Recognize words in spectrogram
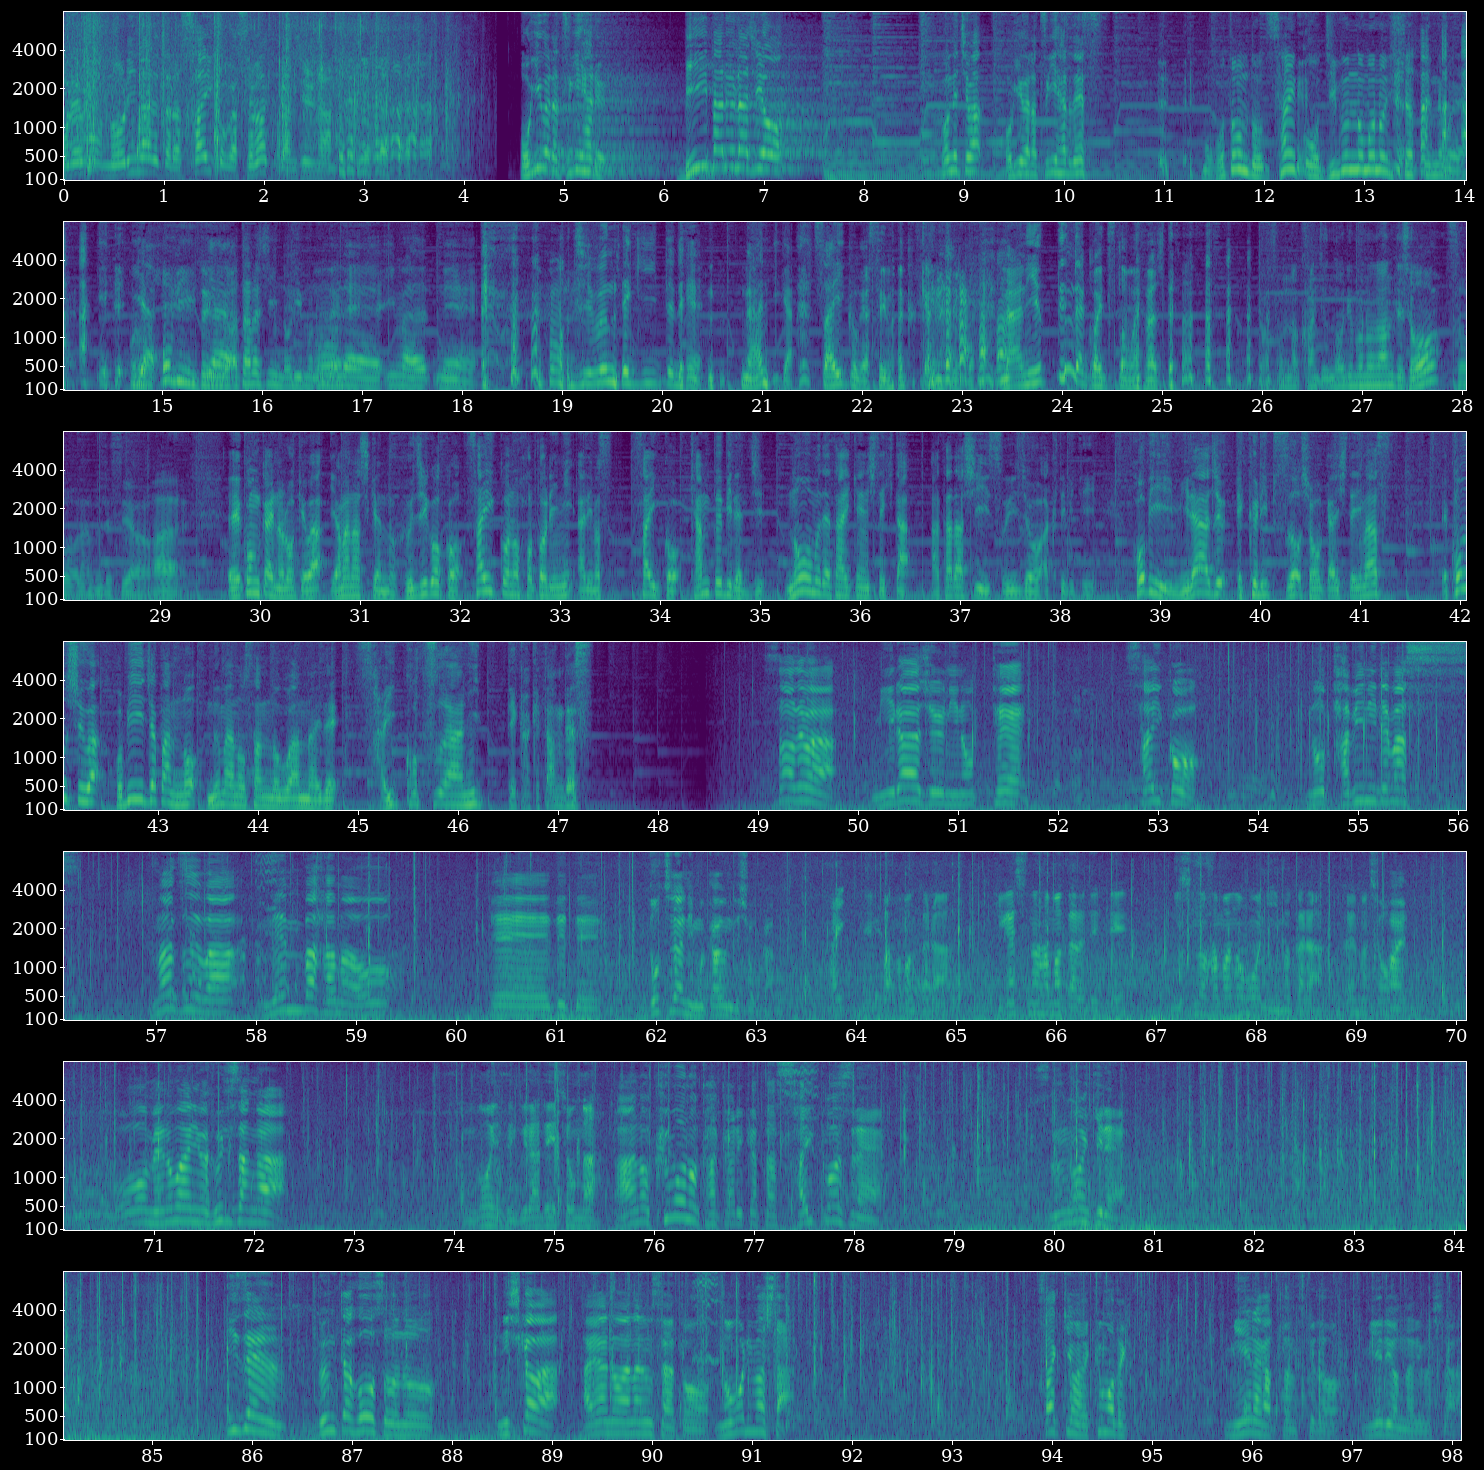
俺もう乗り慣れたら最古が狭く感じるな。荻原次春ビーパルラジオ。こんにちは荻原次春です。もうほとんど最高を自分のものにしちゃってんねこれ。これホビーという新しい乗り物もうでね今ね もう自分で聞いてね何が最古が狭く感じる 何言ってんだこいつと思いました。でもそんな感じの乗り物なんでしょ？そうなんですよ、はえー今回のロケは山梨県の富士五湖西湖のほとりにあります。西湖キャンプビレッジノームで体験してきた新しい水上アクティビティ。ホビーミラージュエクリプスを紹介しています。えー今週はホビージャパンの沼野さんのご案内で西湖ツアーに出かけたんです。さあではミラージュに乗って最高の旅に出ます。まずは念波浜を、えー出てどちらに向かうんでしょうか？はい、念波浜から東の浜から出て西の浜の方に今から向かいましょう、はい。おお目の前には富士山が。すごいですねグラデーションが。あの雲のかかり方最高ですね。すんごい綺麗。以前文化放送の西川綾乃アナウンサーと登りました。さっきまで雲で見えなかったんですけど見えるようになりました。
